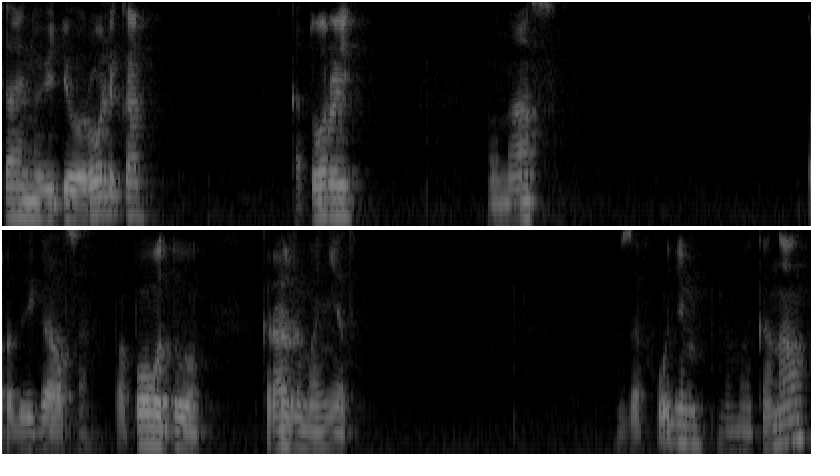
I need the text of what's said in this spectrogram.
тайну видеоролика который у нас продвигался по поводу кражи монет. Заходим на мой канал.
